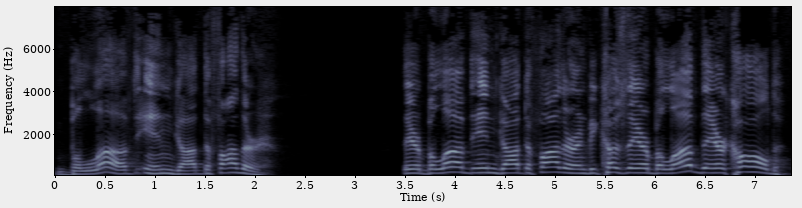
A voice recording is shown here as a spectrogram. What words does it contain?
beloved in God the Father. They are beloved in God the Father, and because they are beloved, they are called.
